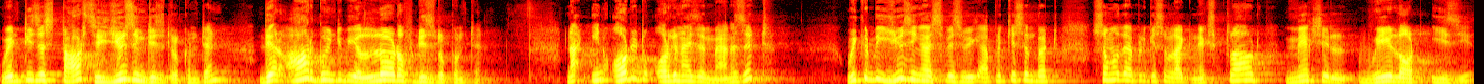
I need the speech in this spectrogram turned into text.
when teacher starts using digital content, there are going to be a lot of digital content. Now, in order to organize and manage it, we could be using a specific application, but some of the application like Nextcloud makes it way lot easier.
